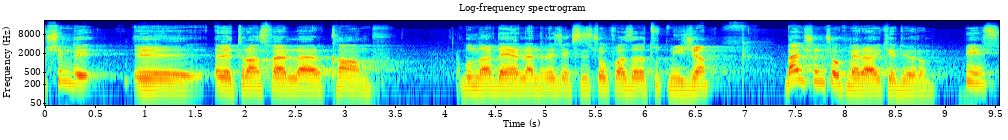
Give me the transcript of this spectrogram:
Şimdi e, evet transferler, kamp bunları değerlendirecek. Sizi çok fazla da tutmayacağım. Ben şunu çok merak ediyorum. Biz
